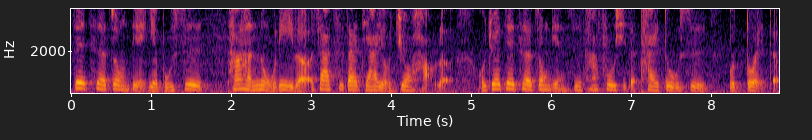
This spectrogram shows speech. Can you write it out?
这一次的重点也不是他很努力了，下次再加油就好了。我觉得这次的重点是他复习的态度是不对的。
